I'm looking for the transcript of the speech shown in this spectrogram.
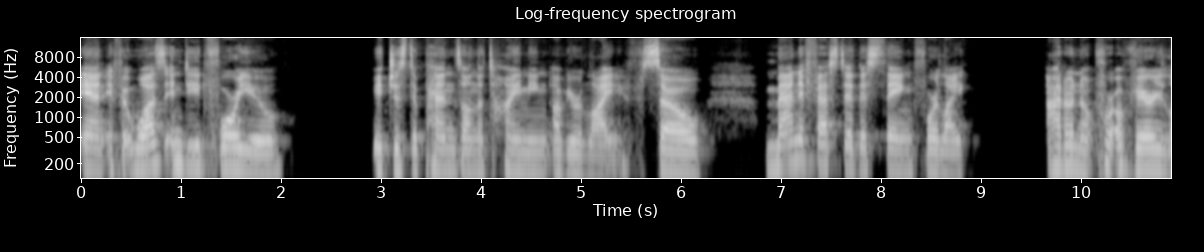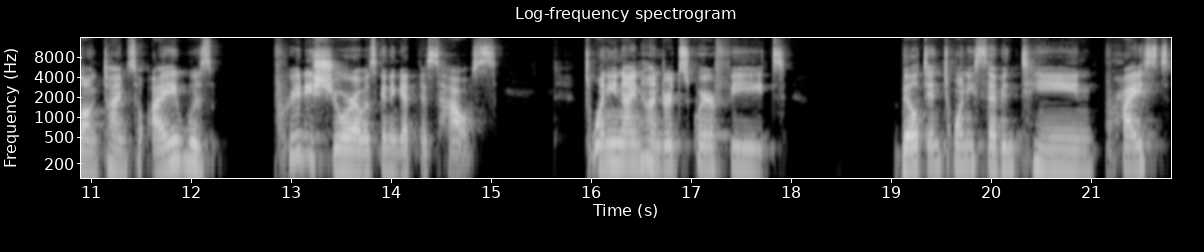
And if it was indeed for you, it just depends on the timing of your life. So, manifested this thing for like, I don't know, for a very long time. So, I was pretty sure I was going to get this house 2,900 square feet, built in 2017, priced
